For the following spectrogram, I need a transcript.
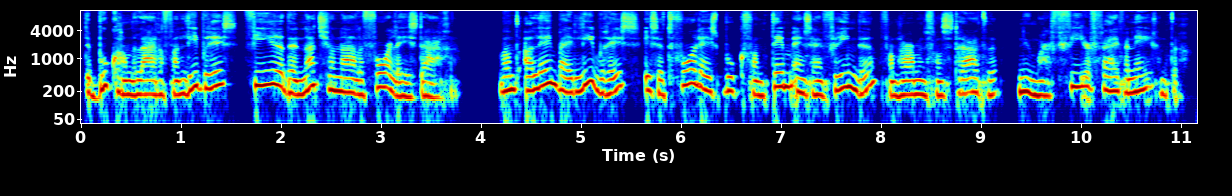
De boekhandelaren van Libris vieren de Nationale Voorleesdagen. Want alleen bij Libris is het voorleesboek van Tim en zijn vrienden... van Harmen van Straten nu maar 4,95.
